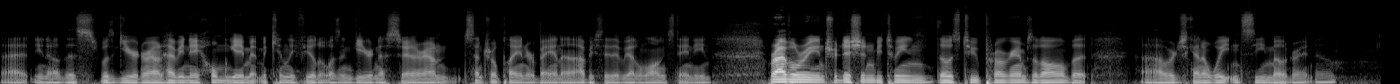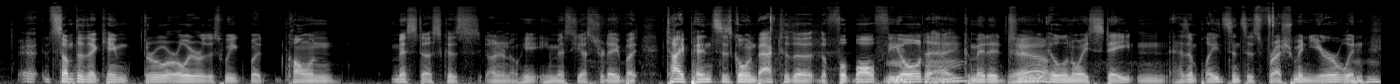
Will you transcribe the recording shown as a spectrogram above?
that you know this was geared around having a home game at McKinley Field. It wasn't geared necessarily around Central or Urbana. Obviously, they've got a long-standing rivalry and tradition between those two programs at all. But uh, we're just kind of wait and see mode right now. Uh, It's something that came through earlier this week, but Colin missed us because I don't know he, he missed yesterday. But Ty Pence is going back to the, the football field, uh, Mhm. committed to Yeah. Illinois State, and hasn't played since his freshman year when Mhm.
